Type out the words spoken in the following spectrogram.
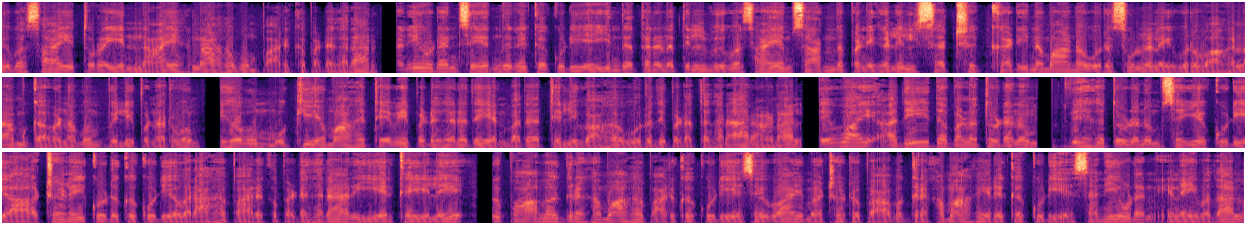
விவசாயத்துறையின் நாயகனாகவும் பார்க்கப்படுகிறார். பணியுடன் சேர்ந்திருக்கக்கூடிய இந்த தருணத்தில் விவசாயம் சார்ந்த பணிகளில் சற்று கடினமான ஒரு சூழ்நிலை உருவாகலாம். கவனமும் விழிப்புணர்வும் மிகவும் முக்கியமாக தேவைப்படுகிறது என்பதை தெளிவாக உறுதிப்படுத்துகிறார். ஆனால் செவ்வாய் அதீத பலத்துடனும் உத்வேகத்துடனும் செய்யக்கூடிய ஆற்றலை கொடுக்கக்கூடியவராக பார்க்கப்படுகிறார். இயற்கையிலே ஒரு பாவ கிரகமாக பார்க்கக்கூடிய செவ்வாய் மற்றொரு பாவ கிரகமாக இருக்கக்கூடிய சனியுடன் இணைவதால்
